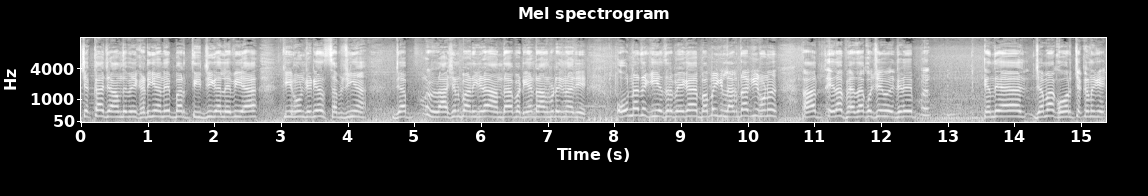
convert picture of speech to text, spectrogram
ਚੱਕਾ ਜਾਮ ਦੇ ਵਿੱਚ ਖੜੀਆਂ ਨੇ। ਪਰ ਤੀਜੀ ਗੱਲ ਇਹ ਵੀ ਆ ਕਿ ਹੁਣ ਜਿਹੜੀਆਂ ਸਬਜ਼ੀਆਂ ਜਾਂ ਰਾਸ਼ਨ ਪਾਣੀ ਜਿਹੜਾ ਆਂਦਾ ਵੱਡੀਆਂ ਟਰਾਂਸਪੋਰਟੇਸ਼ਨਾਂ 'ਚ ਉਹਨਾਂ ਤੇ ਕੀ ਅਸਰ ਪਏਗਾ? ਬਾਬਾ ਜੀ, ਲੱਗਦਾ ਕਿ ਹੁਣ ਇਹਦਾ ਫਾਇਦਾ ਕੁਝ ਜਿਹੜੇ ਕਹਿੰਦੇ ਆ ਜਮਾਖੋਰ ਚੱਕਣਗੇ?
